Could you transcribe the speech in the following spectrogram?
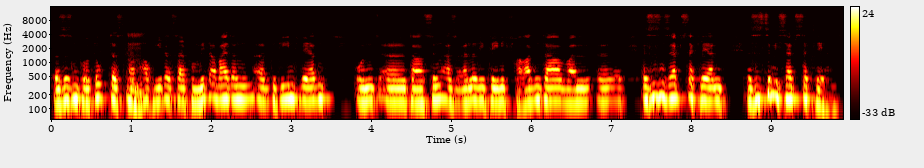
Das ist ein Produkt, das kann mhm. auch jederzeit von Mitarbeitern äh, bedient werden. Und äh, da sind also relativ wenig Fragen da, weil äh, es ist ein selbsterklärend, es ist ziemlich selbsterklärend.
